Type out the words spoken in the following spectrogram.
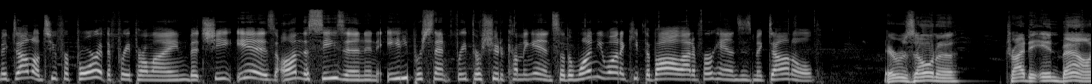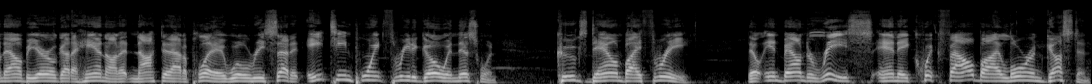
McDonald two for four at the free throw line, but she is on the season an 80% free throw shooter coming in. So the one you want to keep the ball out of her hands is McDonald. Arizona tried to inbound. Albiero got a hand on it, knocked it out of play. We'll reset it. 18.3 to go in this one. Cougs down by three. They'll inbound to Reese, and a quick foul by Lauren Gustin.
